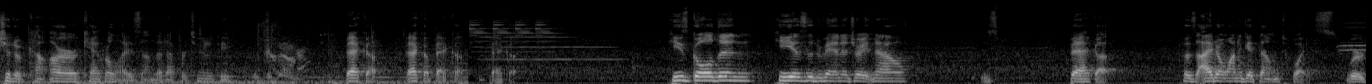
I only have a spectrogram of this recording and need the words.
Should have count- or capitalized on that opportunity. Back up, back up, back up, back up. He's golden. He has advantage right now. Just back up. Because I don't want to get down twice. We're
